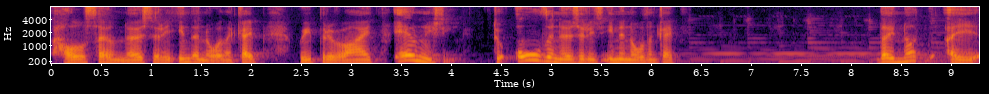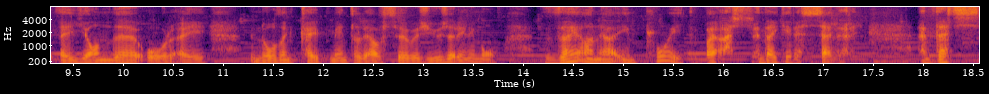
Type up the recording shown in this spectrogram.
wholesale nursery in the Northern Cape. We provide everything to all the nurseries in the Northern Cape. They're not a, a Yonder or a Northern Cape mental health service user anymore. They are now employed by us and they get a salary. And that's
